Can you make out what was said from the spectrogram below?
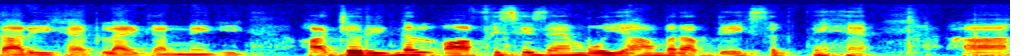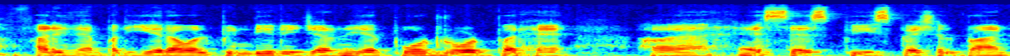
तारीख है अप्लाई करने की। और जो रीजनल ऑफ़िस हैं, वो यहाँ पर आप देख सकते हैं। फॉर एग्जांपल, ये रावलपिंडी रीजन, एयरपोर्ट रोड पर है। S S P special branch,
